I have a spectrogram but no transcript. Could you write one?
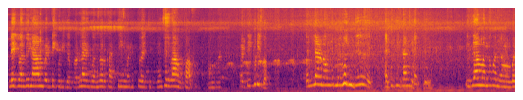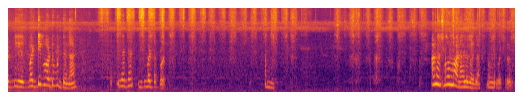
இன்னைக்கு வந்து நான் வட்டி குடிக்க போகிறேன் அதுக்கு வந்து ஒரு கத்தியும் எடுத்து வச்சிருக்கேன். சரி வாங்க பார்ப்போம் நொங்கு வட்டி குடிப்போம். எல்லா நொங்குமே வந்து அடிச்சு தான் கிடக்குது இதுதான் வந்து கொஞ்சம் வட்டி வட்டி போட்டு விட்டேன் நான். இதை தான் இது வட்ட போட்டு ஆனா சுகமான அழுகல நொங்கு வட்டுறது.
